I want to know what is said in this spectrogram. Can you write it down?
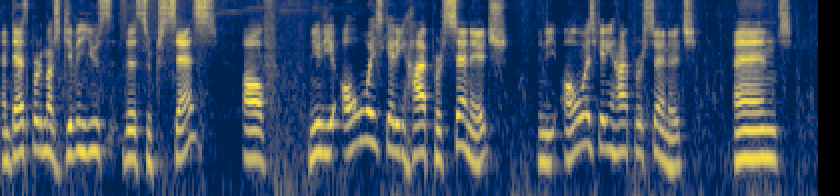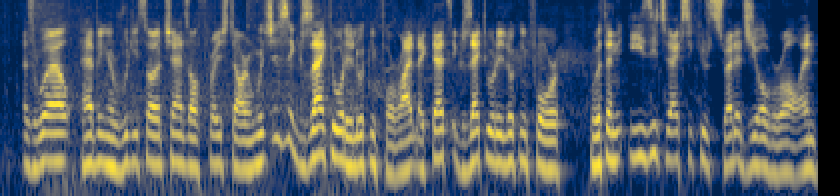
And that's pretty much giving you the success of nearly always getting high percentage. Nearly always getting high percentage. And as well having a really solid chance of 3 star which is exactly what you're looking for right? Like that's exactly what you're looking for with an easy to execute strategy overall. And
